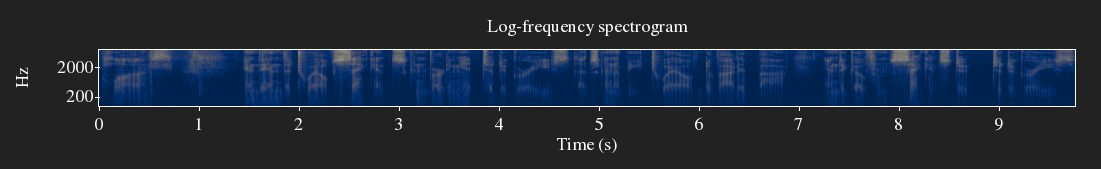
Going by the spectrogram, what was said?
plus and then the 12 seconds, converting it to degrees, that's going to be 12 divided by, and to go from seconds to, to degrees,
